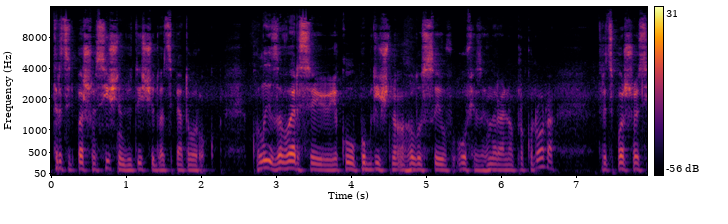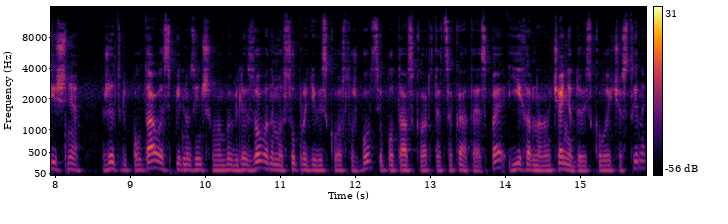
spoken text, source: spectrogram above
31 січня 2025 року, коли за версією, яку публічно оголосив Офіс Генерального прокурора, 31 січня житель Полтави спільно з іншими мобілізованими в військовослужбовців Полтавського РТЦК та СП їхав на навчання до військової частини.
